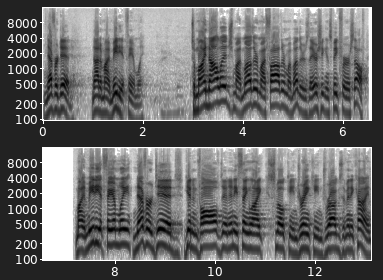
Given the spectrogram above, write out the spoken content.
Never did. Not in my immediate family. To my knowledge, my mother, my father, my mother's there. She can speak for herself. My immediate family never did get involved in anything like smoking, drinking, drugs of any kind.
